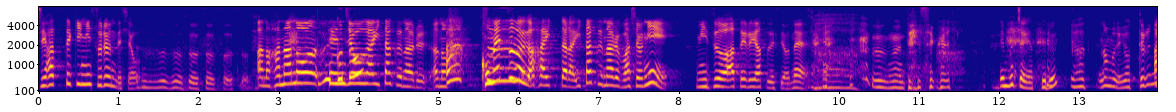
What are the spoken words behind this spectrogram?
自発的にするんでしょ？そうそうそうそうそうそうあの鼻の天井が痛くなる。あの米粒が入ったら痛くなる場所に水を当てるやつですよね。うんうんってしてくれたえ、むっちゃんやってる？いや、なのでやってるね。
